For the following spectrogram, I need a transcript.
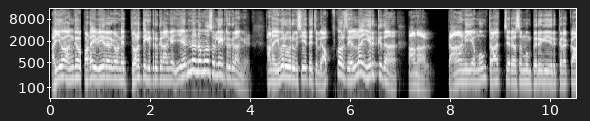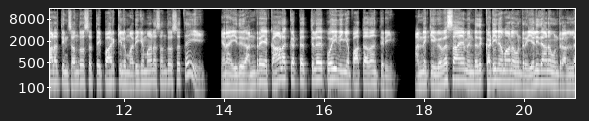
ஐயோ அங்க படை வீரர்கள் உன்னை துரத்திக்கிட்டு இருக்கிறாங்க. என்னென்னமோ சொல்லிக்கிட்டு இருக்கிறாங்க. ஆனா இவர் ஒரு விஷயத்தை சொல்லி அப்கோர்ஸ் எல்லாம் இருக்குதான். ஆனால் தானியமும் திராட்சை ரசமும் பெருகி இருக்கிற காலத்தின் சந்தோஷத்தை பார்க்கிலும் அதிகமான சந்தோஷத்தை? ஏன்னா இது அன்றைய காலகட்டத்துல போய் நீங்க பார்த்தாதான் தெரியும். அன்னைக்கு விவசாயம் என்பது கடினமான ஒன்று எளிதான ஒன்று அல்ல.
